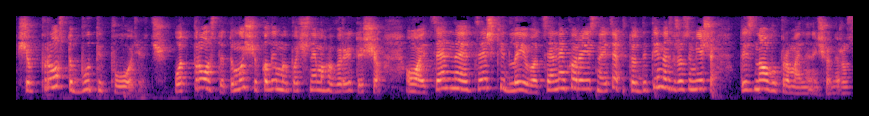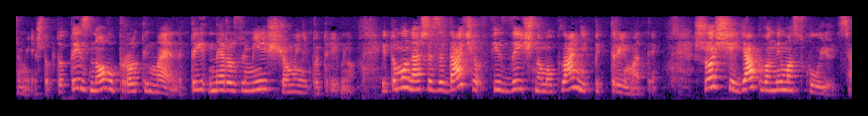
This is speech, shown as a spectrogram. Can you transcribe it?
щоб просто бути поруч. От просто, тому що коли ми почнемо говорити, що ой, це не це шкідливо, це не корисно, то дитина зрозуміє, що ти знову про мене нічого не розумієш. Тобто ти знову проти мене, ти не розумієш, що мені потрібно. І тому наша задача в фізичному плані підтримати. Що ще, як вони маскуються?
